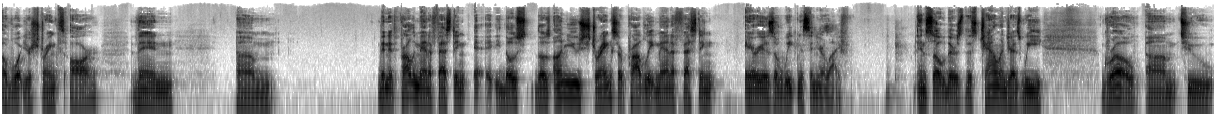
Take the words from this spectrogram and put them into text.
of what your strengths are, then um, then it's probably manifesting eh, eh, those those unused strengths are probably manifesting areas of weakness in your life. And so there's this challenge as we grow um, to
